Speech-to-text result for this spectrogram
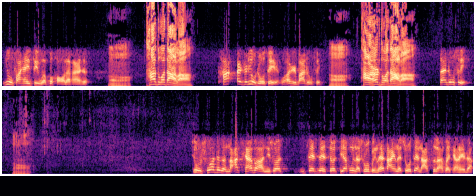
又发现对我不好了，反正是哦，他多大了？他二十六周岁，我二十八周岁，哦，他儿多大了？三周岁，哦，就是说这个拿钱吧，你说在在说结婚的时候，本来答应的时候再拿四万块钱来着，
